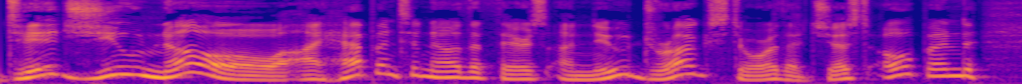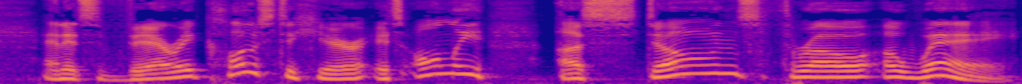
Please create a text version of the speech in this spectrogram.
Did you know? I happen to know that there's a new drugstore that just opened and it's very close to here. It's only a stone's throw away.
